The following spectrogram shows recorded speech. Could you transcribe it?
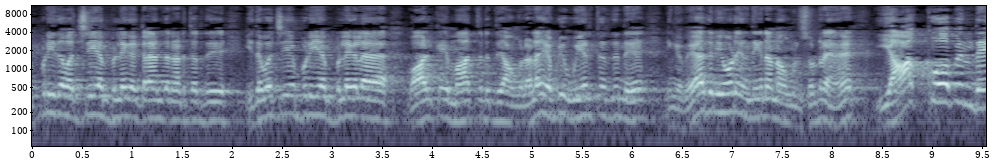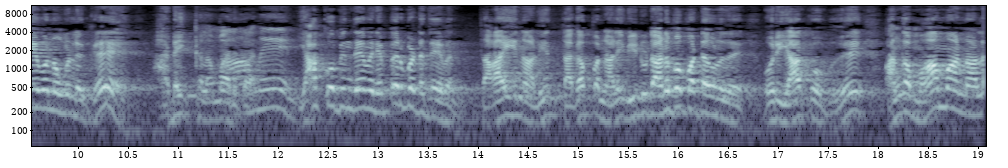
எப்படி இதை வச்சு என் பிள்ளைகள் கல்யாணத்தை நடத்துறது? இதை வச்சு எப்படி என் பிள்ளைகளை வாழ்க்கையை மாத்துறது? அவங்களெல்லாம் எப்படி உயர்த்துறதுன்னு நீங்கள் வேதனையோடு இருந்தீங்கன்னா நான் உங்களுக்கு சொல்கிறேன் யாக்கோபின் தேவன் உங்களுக்கு அடைக்கலமா இருக்கிறார். யாக்கோபின் தேவன் எப்பேற்பட்ட தேவன்? தாயினாலே தகப்பனாலே வீட்டு அனுப்பப்பட்ட ஒரு ஒரு யாக்கோபு அங்க மாமானால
